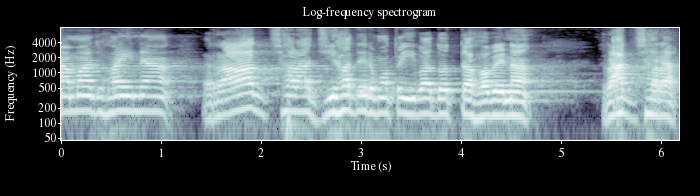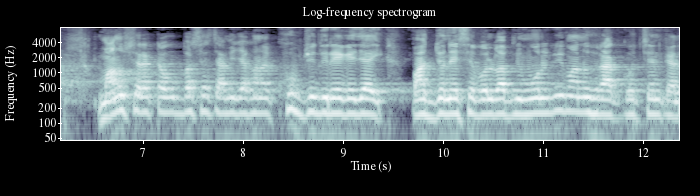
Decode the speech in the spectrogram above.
নামাজ হয় না, রাগ ছাড়া জিহাদের মতো ইবাদতটা হবে না। রাগ ছাড়া। মানুষের একটা অভ্যাস আছে, আমি যখন খুব যদি রেগে যাই, পাঁচজন এসে বলব, আপনি মৌলবি মানুষ রাগ করছেন কেন?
